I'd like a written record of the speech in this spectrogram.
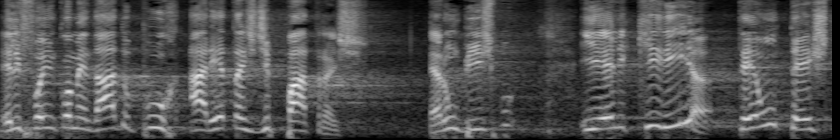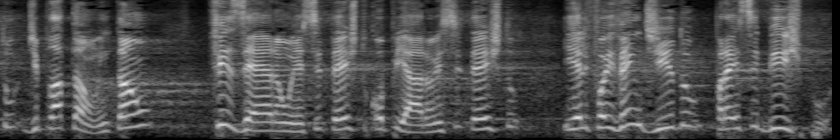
Ele foi encomendado por Aretas de Patras. Era um bispo e ele queria ter um texto de Platão. Então, fizeram esse texto, copiaram esse texto e ele foi vendido para esse bispo,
